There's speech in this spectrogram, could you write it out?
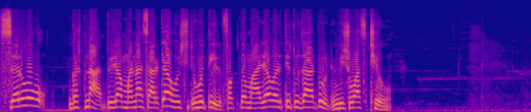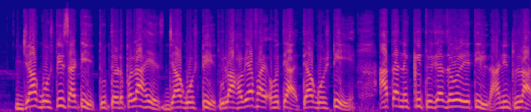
सर्व घटना तुझ्या मनासारख्या होश- होतील. फक्त माझ्यावरती तुझा अटूट विश्वास ठेव. ज्या गोष्टीसाठी तू तडपला आहेस ज्या गोष्टी तुला हव्या फाय होत्या त्या गोष्टी आता नक्की तुझ्याजवळ येतील आणि तुला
